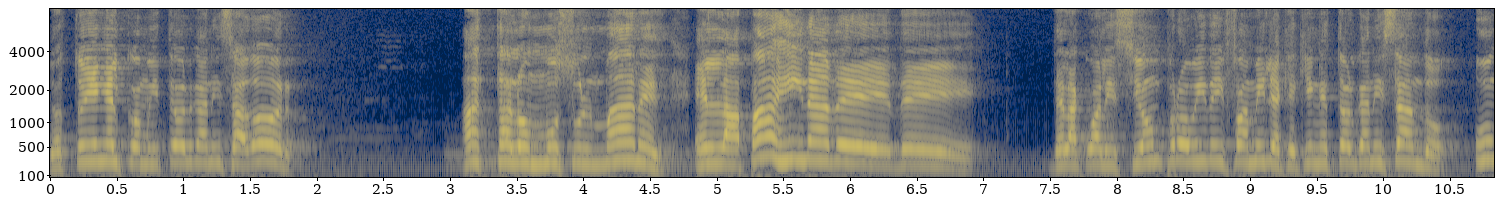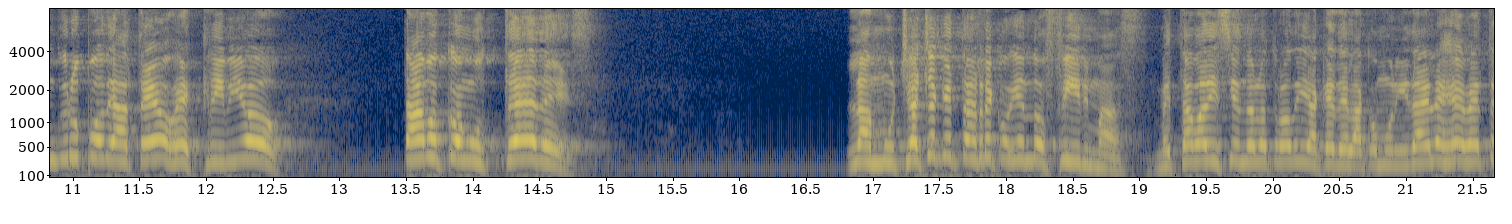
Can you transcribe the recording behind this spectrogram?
Yo estoy en el comité organizador hasta los musulmanes. En la página de, la coalición Pro Vida y Familia, que quien está organizando, un grupo de ateos escribió, estamos con ustedes. Las muchachas que están recogiendo firmas, me estaba diciendo el otro día que de la comunidad LGBT,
